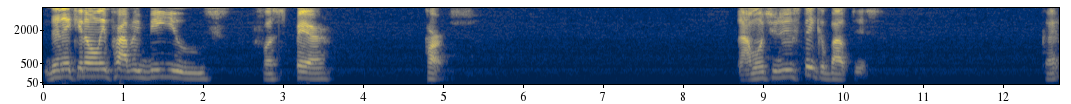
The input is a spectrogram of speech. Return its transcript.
then it can only probably be used for spare parts. Now, I want you to just think about this. Okay?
